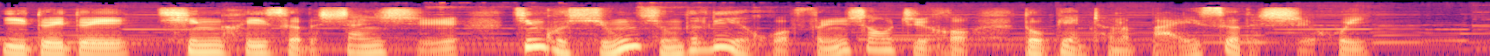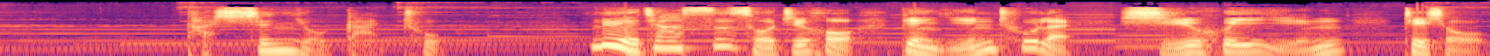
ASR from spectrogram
一堆堆青黑色的山石，经过熊熊的烈火焚烧之后，都变成了白色的石灰。他深有感触。略加思索之后，便吟出了《石灰吟》这首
